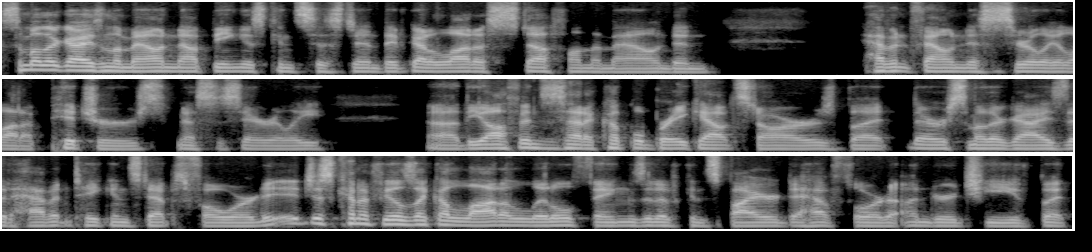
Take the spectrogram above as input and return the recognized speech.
some other guys on the mound not being as consistent. They've got a lot of stuff on the mound and haven't found necessarily a lot of pitchers necessarily. Uh, the offense has had a couple breakout stars, but there are some other guys that haven't taken steps forward. It just kind of feels like a lot of little things that have conspired to have Florida underachieve. But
